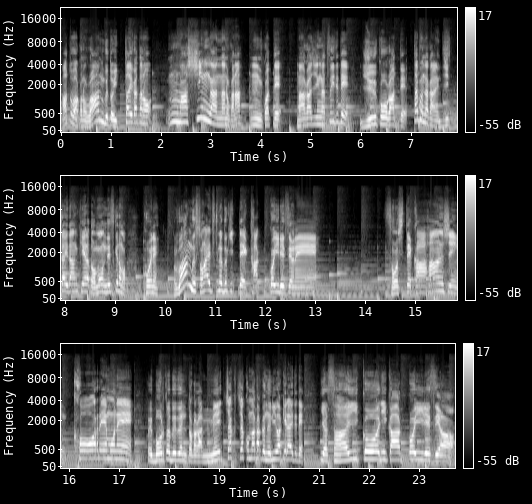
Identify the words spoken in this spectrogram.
あとはこのワン部と一体型の、マシンガンなのかな？うんこうやってマガジンがついてて銃口があって多分だからね実体弾系だと思うんですけどもこういうねワン部備え付きの武器ってかっこいいですよね。そして下半身。これもねこういうボルト部分とかがめちゃくちゃ細かく塗り分けられてていや最高にかっこいいですよ。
